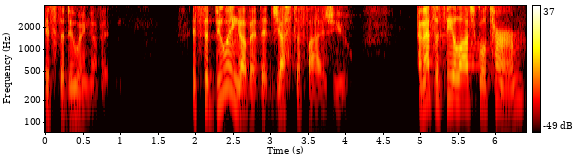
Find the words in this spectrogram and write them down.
it's the doing of it. It's the doing of it that justifies you. And that's a theological term.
